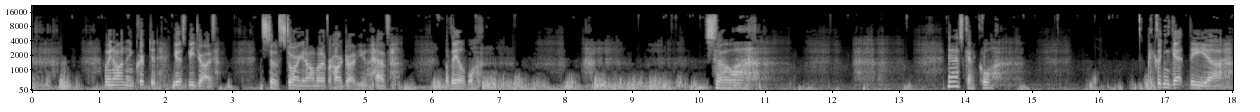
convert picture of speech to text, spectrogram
I mean, on an encrypted USB drive instead of storing it on whatever hard drive you have available. So, uh, Yeah, that's kind of cool. I couldn't get the uh,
